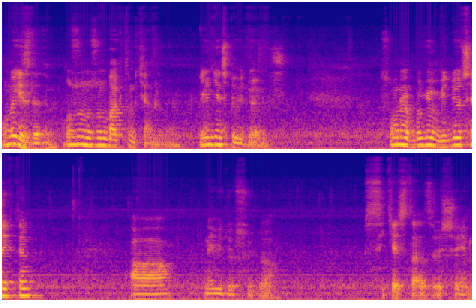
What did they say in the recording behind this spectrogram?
Onu izledim. Uzun uzun baktım kendime. İlginç bir videoymuş. Sonra bugün video çektim. Aa, ne videosuydu? Skeç tarzı bir şey mi?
